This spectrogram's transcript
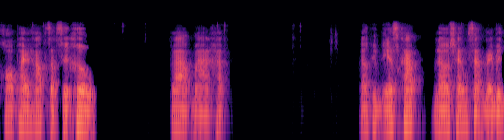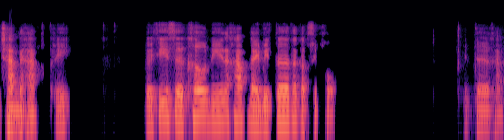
ขออภัยครับสั่ง Circle ลากมาครับ แล้วพิมพ์ S ครับ แล้วใช้คำสั่ง Dimension นะครับ คลิก โดยที่ Circle นี้นะครับ Diameter เท่ากับ 16 Enter ครับ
